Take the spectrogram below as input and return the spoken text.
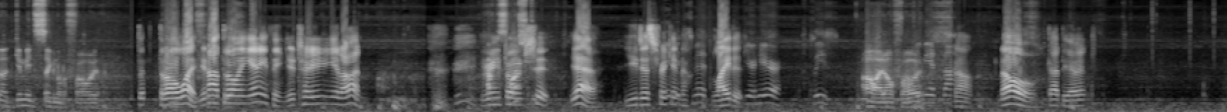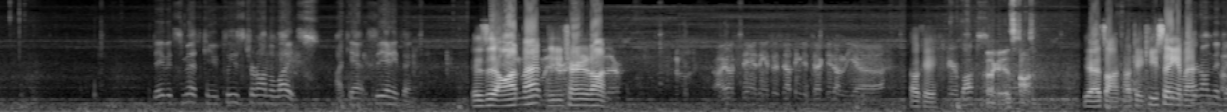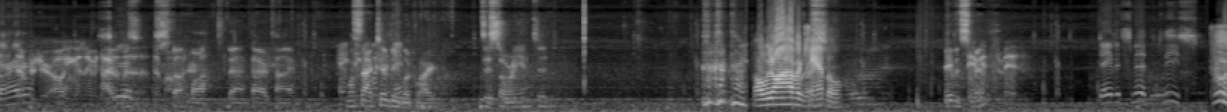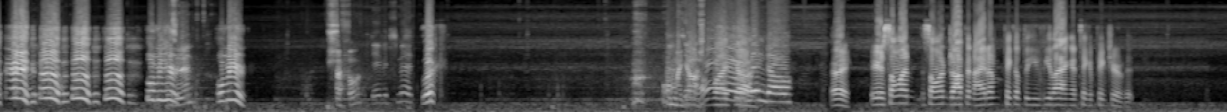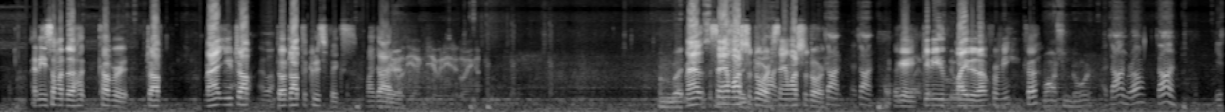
Uh, give me the signal to forward. Th- throw what? You're not throwing anything. You're turning it on. you I'm ain't throwing supposed to. shit. Yeah. You just David freaking Smith, light If it. you're here, please Oh, I don't give forward? me a sign. No. No. God damn it. David Smith, can you please turn on the lights? I can't see anything. Is it on, Matt? Did you turn it on? I don't see anything. It says nothing detected on the uh, Okay. Spirit box. Okay, it's on. Yeah, it's on. Okay, keep saying it, Matt. Turn Matt. on the generator. temperature. Oh, you guys don't even I was the stun locked the entire time. Hey, What's the activity look like? Disoriented. Oh, we don't have a candle. David Smith? David Smith. David Smith, please. hey! ah, ah, ah, over Is it here! in? Over here! Should David Smith. Look! Oh my gosh. Oh, my God. window. Alright, here, someone, someone drop an item, pick up the UV light, I'm gonna take a picture of it. I need someone to hu- cover it. Drop, Matt, you I drop, will, don't drop the crucifix. My god. Yeah. The activity is going up. I'm ready. Matt, Sam, watch the door, Sam, watch the door. It's on. It's on. Okay, can you light it up for me, Cuh? Watching door. It's on, bro. It's on.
